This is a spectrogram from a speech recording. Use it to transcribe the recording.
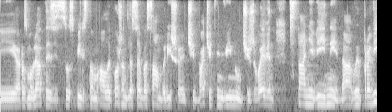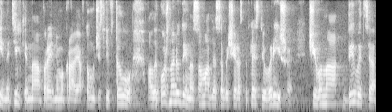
і розмовляти з суспільством, але кожен для себе сам вирішує, чи бачить він війну, чи живе він в стані війни. Да? Ви праві не тільки на передньому краї, а в тому числі в тилу. Але кожна людина сама для себе ще раз підкреслюю, вирішує, чи вона дивиться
